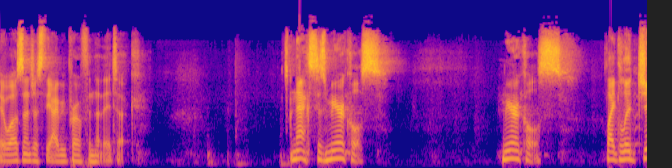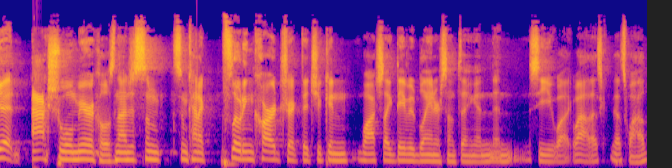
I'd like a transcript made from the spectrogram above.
It wasn't just the ibuprofen that they took. Next is miracles. Miracles. Like legit, actual miracles, not just some, some kind of floating card trick that you can watch like David Blaine or something and, and see, like, wow, that's, that's wild.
